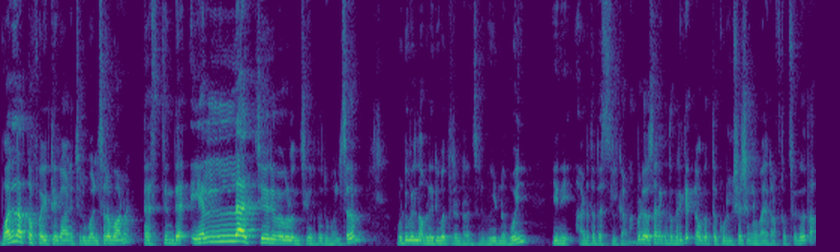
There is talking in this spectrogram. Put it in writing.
വല്ലാത്ത ഫൈറ്റ് കാണിച്ചൊരു മത്സരമാണ്. ടെസ്റ്റിന്റെ എല്ലാ ചേരുവകളും ചേർന്നൊരു മത്സരം. ഒടുവിൽ നമ്മൾ ഇരുപത്തിരണ്ട് റൺസിന് വീണ് പോയി. ഇനി അടുത്ത ടെസ്റ്റിൽ കാണാം. വീഡിയോ അവസാനിക്കുന്ന. ക്രിക്കറ്റ് ലോകത്തെ കൂടുതൽ വിശേഷങ്ങളുമായി റഫ്ലക്സ് എഴുതാം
